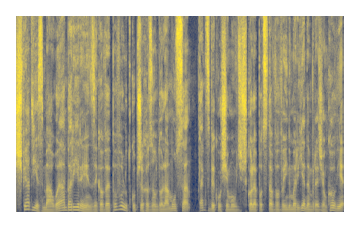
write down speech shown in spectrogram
Świat jest mały, a bariery językowe powolutku przechodzą do lamusa. Tak zwykło się mówić w szkole podstawowej nr 1 w Redzionkowie,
